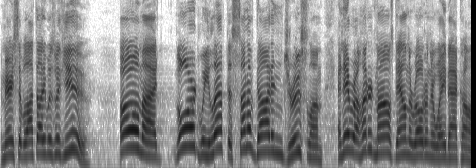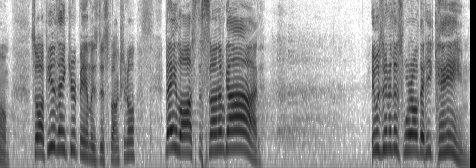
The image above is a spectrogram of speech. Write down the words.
And Mary said, Well, I thought he was with you. Oh, my Lord, we left the Son of God in Jerusalem, and they were a 100 miles down the road on their way back home. So if you think your family's dysfunctional, they lost the Son of God. It was into this world that He came,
